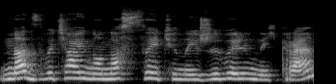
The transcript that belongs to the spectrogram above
надзвичайно насичений живильний крем.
